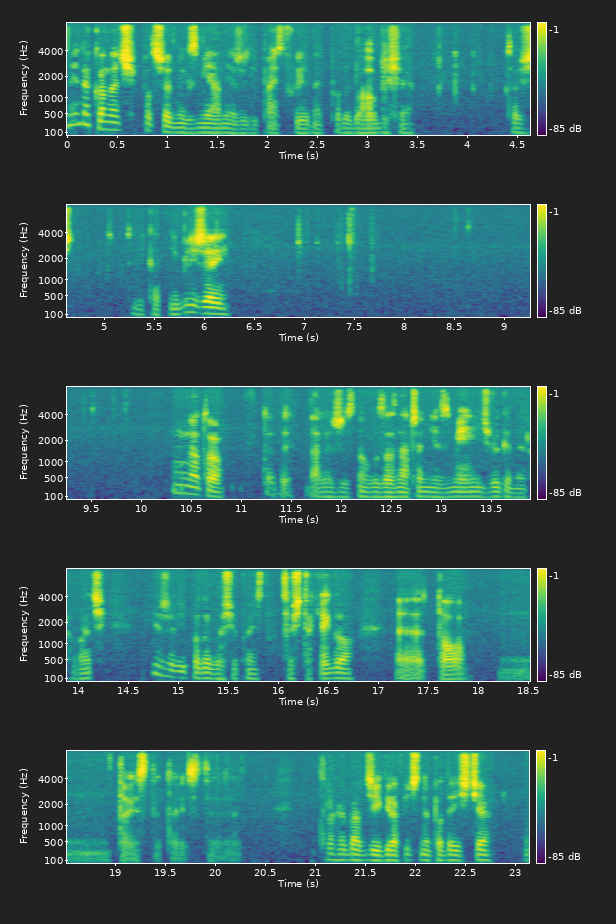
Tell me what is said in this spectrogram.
no i dokonać potrzebnych zmian, jeżeli Państwu jednak podobałoby się coś delikatnie bliżej. No to wtedy należy znowu zaznaczenie zmienić, wygenerować. Jeżeli podoba się Państwu coś takiego, e, to, mm, to jest, to jest e, trochę bardziej graficzne podejście. E,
